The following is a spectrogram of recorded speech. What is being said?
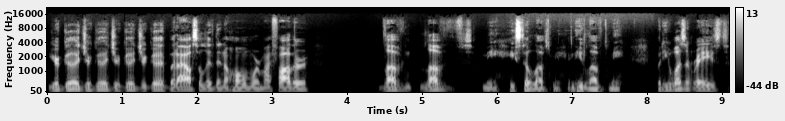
you're good, you're good, you're good, you're good. But I also lived in a home where my father loved loves me. He still loves me and he loved me. But he wasn't raised,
